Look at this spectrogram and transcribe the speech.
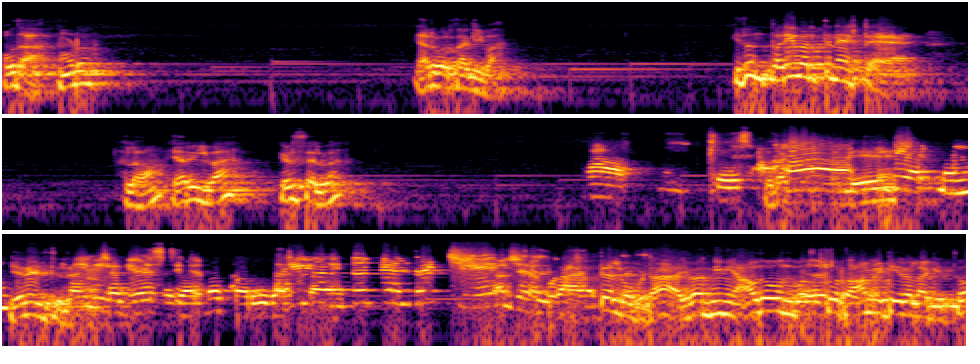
ಹೌದಾ? ನೋಡು. ಯಾರು ಗೊತ್ತಾಗ್ಲಿವಾ ಇದೊಂದು ಪರಿವರ್ತನೆ ಅಷ್ಟೇ. ಹಲೋ ಯಾರು ಇಲ್ವಾ? ಕೇಳಿಸಲ್ವಾ. ಏನ್ ಹೇಳ್ತಿದ್ದೆ? ಅಷ್ಟೇ ಇವಾಗ ನೀನ್ ಯಾವ್ದೋ ಒಂದು ವಸ್ತು ರಾ ಮೆಟೀರಿಯಲ್ ಆಗಿತ್ತು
